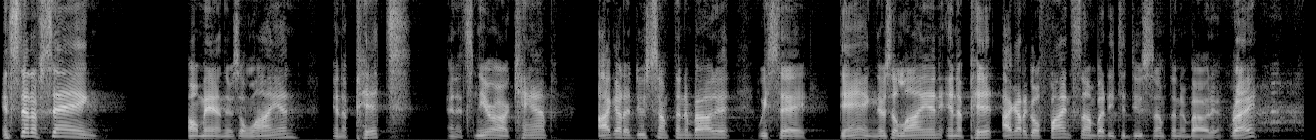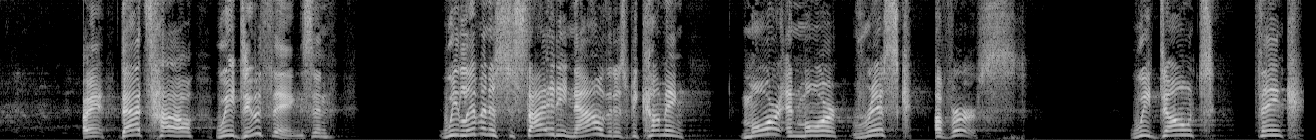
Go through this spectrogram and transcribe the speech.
Instead of saying, oh man, there's a lion in a pit and it's near our camp, I got to do something about it, we say, dang, there's a lion in a pit. I got to go find somebody to do something about it, right? I mean, that's how we do things. And we live in a society now that is becoming more and more risk averse. We don't think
